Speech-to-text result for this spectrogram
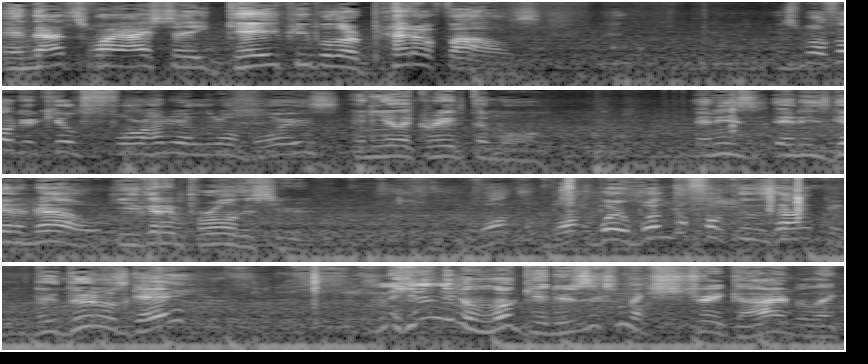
And that's why I say gay people are pedophiles. This motherfucker killed 400 little boys, And he like raped them all. And he's and he's getting out. He's getting parole this year. What? What? Wait, when the fuck did this happen? The dude was gay. He didn't even look it. He was like some like straight guy, but like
